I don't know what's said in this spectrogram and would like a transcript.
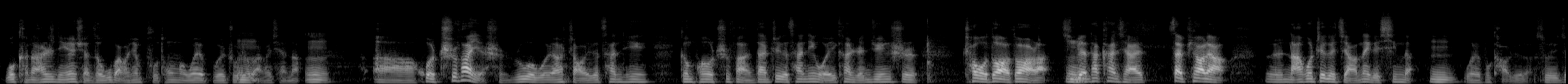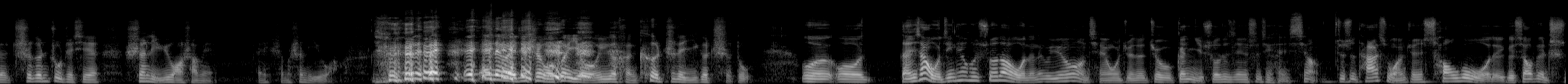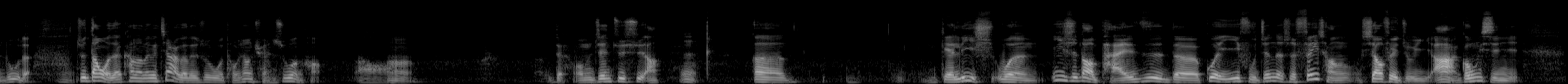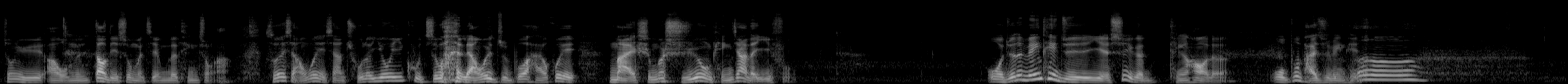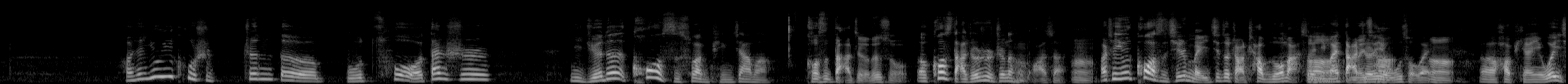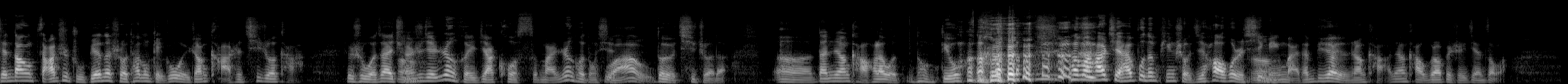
我可能还是宁愿选择五百块钱普通的，我也不会住六百块钱的。嗯啊、或者吃饭也是，如果我要找一个餐厅跟朋友吃饭，但这个餐厅我一看人均是超过多少多少了，即便它看起来再漂亮，呃，拿过这个奖那个新的，嗯，我也不考虑了。所以在吃跟住这些生理欲望上面，哎，什么是理欲望？anyway，就是我会有一个很克制的一个尺度。我我等一下，我今天会说到我的那个冤枉钱，我觉得就跟你说的这件事情很像，就是它是完全超过我的一个消费尺度的。就当我在看到那个价格的时候，我头上全是问号。哦，嗯，对，我们今天继续啊。嗯，呃，给历史问，意识到牌子的贵衣服真的是非常消费主义啊！恭喜你，终于啊，我们到底是我们节目的听众啊，所以想问一下，除了优衣库之外，两位主播还会买什么实用平价的衣服？我觉得 vintage 也是一个挺好的，我不排斥 vintage。呃，好像优衣库是真的不错，但是你觉得 COS 算平价吗？Cos 打折的时候，呃，COS 打折是真的很划算，嗯，而且因为 COS 其实每一季都涨差不多嘛，所以你嗯买打折也无所谓。嗯呃，好便宜。我以前当杂志主编的时候，他们给过我一张卡是七折卡，就是我在全世界任何一家 COS 买任何东西哇哦，都有七折的。呃，但这张卡后来我弄丢了，他们而且还不能凭手机号或者姓名买，他们必须要有那张卡，那张卡我不知道被谁捡走了。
